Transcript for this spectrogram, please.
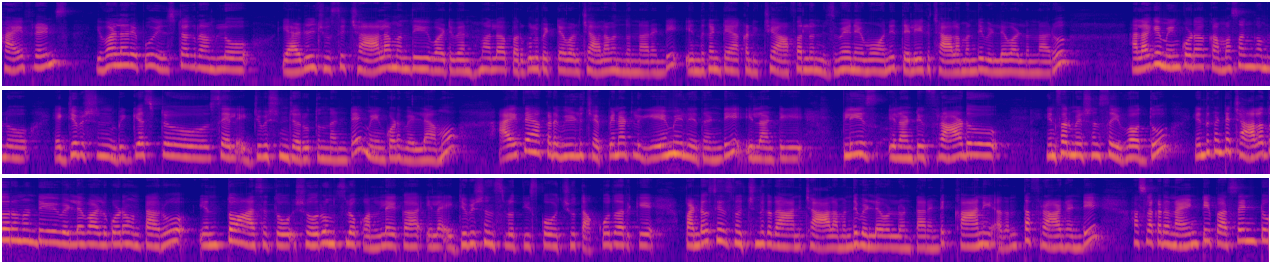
Hi friends ఇవాళ రేపు ఇన్స్టాగ్రామ్లో యాడ్లు చూసి చాలామంది వాటి వెనకాల పరుగులు పెట్టేవాళ్ళు చాలామంది ఉన్నారండి. ఎందుకంటే అక్కడ ఇచ్చే ఆఫర్లు నిజమేనేమో అని తెలియక చాలామంది వెళ్ళేవాళ్ళు ఉన్నారు. అలాగే మేము కూడా కమ్మ సంఘంలో ఎగ్జిబిషన్ బిగ్గెస్ట్ సేల్ ఎగ్జిబిషన్ జరుగుతుందంటే మేము కూడా వెళ్ళాము. అయితే అక్కడ వీళ్ళు చెప్పినట్లు ఏమీ లేదండి. ఇలాంటి ప్లీజ్ ఇలాంటి ఫ్రాడ్ ఇన్ఫర్మేషన్స్ ఇవ్వద్దు. ఎందుకంటే చాలా దూరం నుండి వెళ్ళే వాళ్ళు కూడా ఉంటారు. ఎంతో ఆశతో షోరూమ్స్లో కొనలేక ఇలా ఎగ్జిబిషన్స్లో తీసుకోవచ్చు. తక్కువ ధరకే పండుగ సీజన్ వచ్చింది కదా అని చాలామంది వెళ్ళే వాళ్ళు ఉంటారండి. కానీ అదంతా ఫ్రాడ్ అండి. అసలు అక్కడ నైంటీ పర్సెంట్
